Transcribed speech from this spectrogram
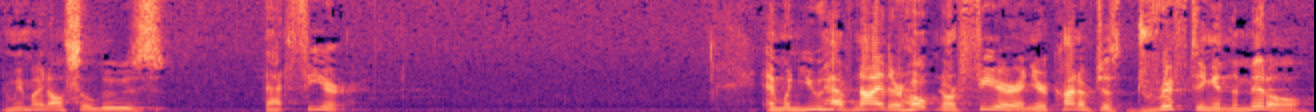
and we might also lose that fear. And when you have neither hope nor fear and you're kind of just drifting in the middle,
